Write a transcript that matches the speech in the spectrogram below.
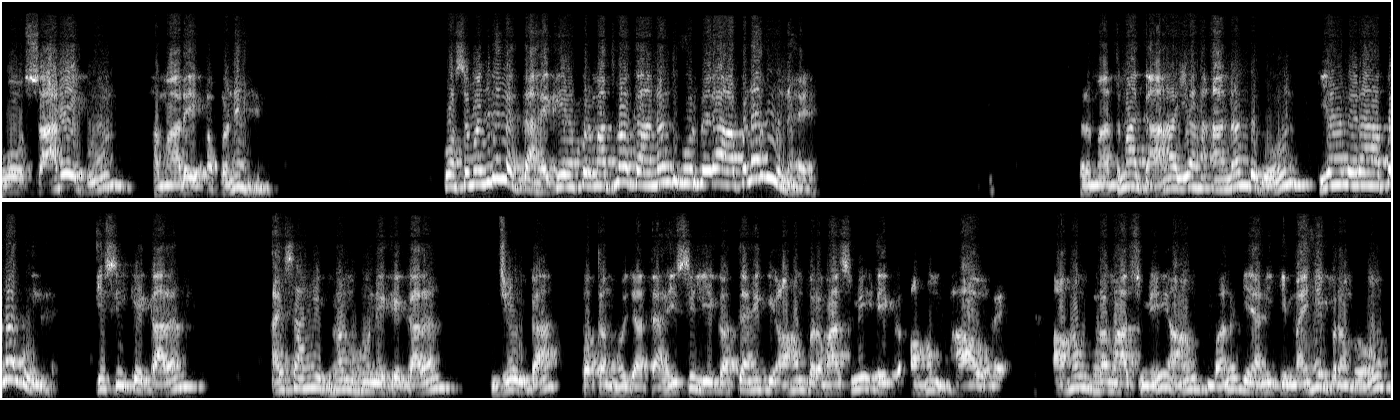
वो सारे गुण हमारे अपने हैं। वो समझने लगता है कि यह परमात्मा का आनंद गुण मेरा अपना गुण है। परमात्मा का यह आनंद गुण, यह मेरा अपना गुण है। इसी के कारण, ऐसा ही भ्रम होने के कारण जीव का पतन हो जाता है। इसीलिए कहते हैं कि अहम ब्रह्मास्मि एक अहम भाव है। अहम ब्रह्मास्मि, अहम बन, यानी कि मैं ही ब्रह्म हूँ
